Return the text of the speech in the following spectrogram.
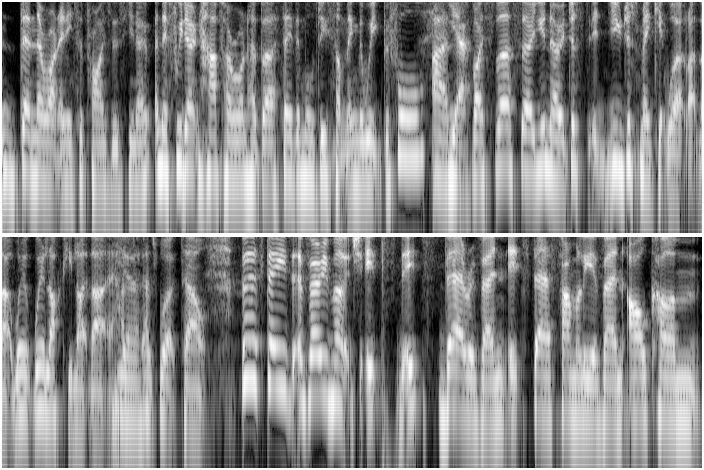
Then there aren't any surprises, you know. And if we don't have her on her birthday, then we'll do something the week before, and Yeah. vice versa. You know, it just it, you just make it work like that. We're, we're lucky like that. It has, Yeah. has worked out. Birthdays are very much it's it's their event, it's their family event. I'll come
